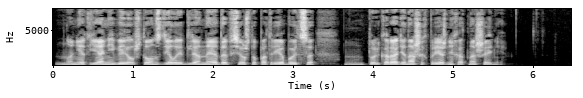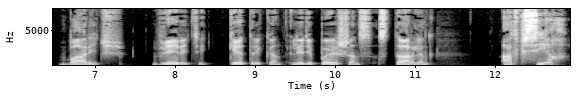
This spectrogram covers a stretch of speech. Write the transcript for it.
но нет, я не верил, что он сделает для Неда все, что потребуется, только ради наших прежних отношений. Барич, Верити, Кетрикон, Леди Пэйшенс, Старлинг — от всех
